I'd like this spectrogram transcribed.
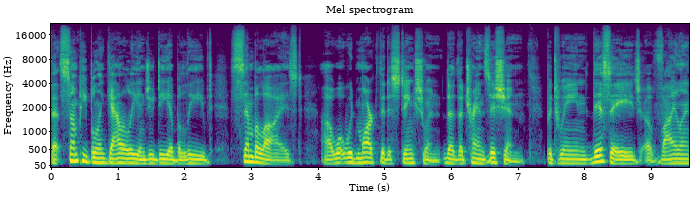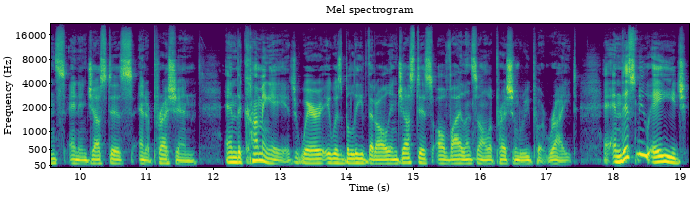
that some people in Galilee and Judea believed symbolized uh, what would mark the distinction, the, the transition between this age of violence and injustice and oppression and the coming age where it was believed that all injustice, all violence, and all oppression would be put right. And this new age,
